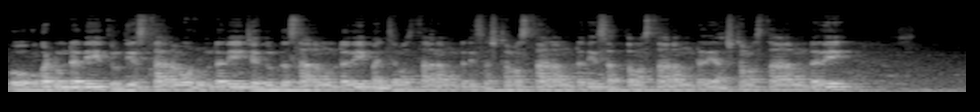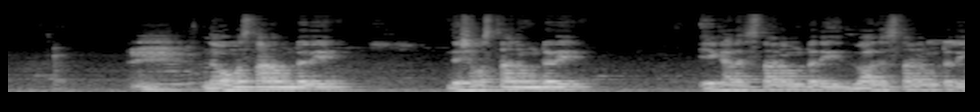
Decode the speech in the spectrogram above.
ఒకటి ఉంటుంది తృతీయ స్థానం ఒకటి ఉంటుంది చతుర్థ స్థానం ఉంటుంది పంచమ స్థానం ఉంటుంది షష్టమ స్థానం ఉంటుంది సప్తమ స్థానం ఉంటుంది అష్టమ స్థానం ఉంటుంది నవమ స్థానం ఉంటుంది దశమ స్థానం ఉంటుంది ఏకాదశ స్థానం ఉంటుంది ద్వాదశ స్థానం ఉంటుంది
